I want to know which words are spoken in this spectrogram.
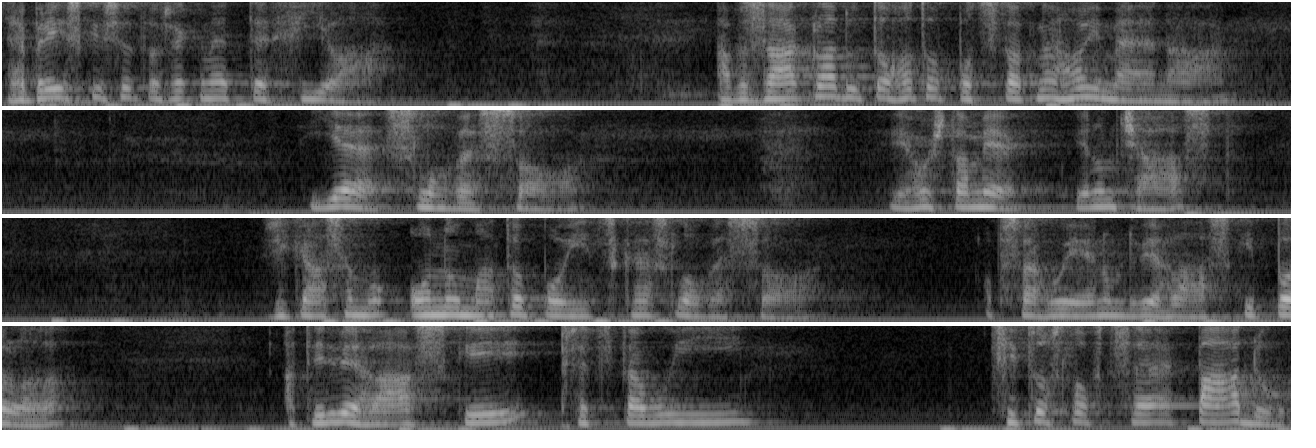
Hebrejsky se to řekne tefíla. A v základu tohoto podstatného jména je sloveso, jehož tam je jenom část, říká se mu onomatopoické sloveso, obsahuje jenom dvě hlásky pl a ty dvě hlásky představují citoslovce pádu.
